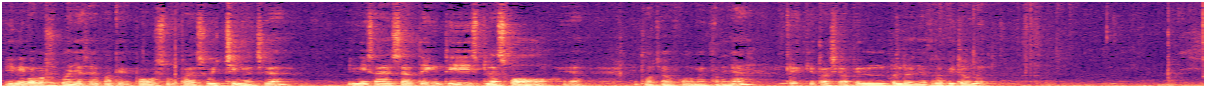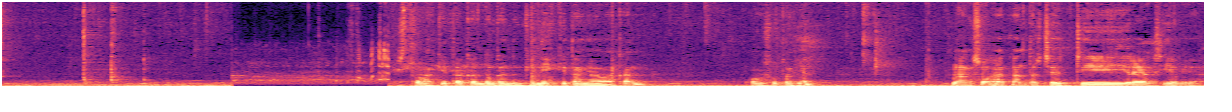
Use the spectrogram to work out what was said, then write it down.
Ini power supply nya saya pakai power supply switching aja. Ini saya setting di 11 volt ya. Itu aja voltmeternya. Oke kita siapin bendanya terlebih dahulu setelah kita gantung-gantung gini kita nyalakan power supply nya langsung akan terjadi reaksi ya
